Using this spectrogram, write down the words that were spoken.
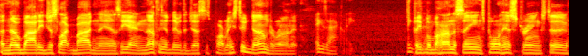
a nobody, just like Biden is. He had nothing to do with the Justice Department. He's too dumb to run it. exactly. People behind the scenes pulling his strings too.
